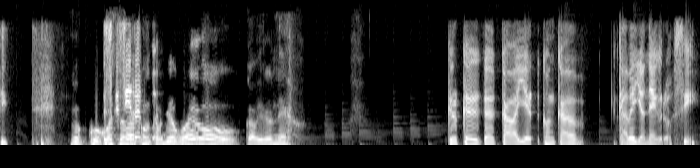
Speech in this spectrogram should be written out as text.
Ay, ¿Goku Es que sí estaba con cabello güero o cabello negro? creo que ca- caballer- con ca- cabello negro, sí.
